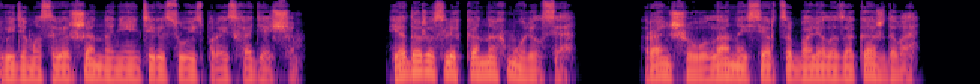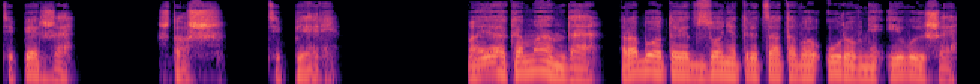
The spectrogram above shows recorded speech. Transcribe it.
видимо, совершенно не интересуясь происходящим. Я даже слегка нахмурился. Раньше у Ланы сердце болело за каждого, теперь же... Что ж, теперь... Моя команда работает в зоне 30 уровня и выше.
